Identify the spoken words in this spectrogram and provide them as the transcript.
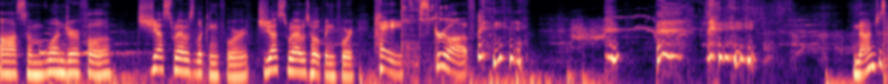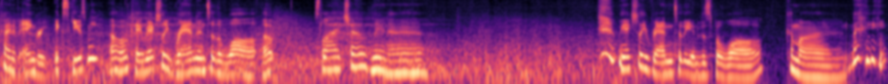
Awesome, wonderful. Just what I was looking for. Just what I was hoping for. Hey, screw off. now I'm just kind of angry. Excuse me? Oh, okay. We actually ran into the wall. Oh, slideshow Luna. We actually ran into the invisible wall. Come on.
